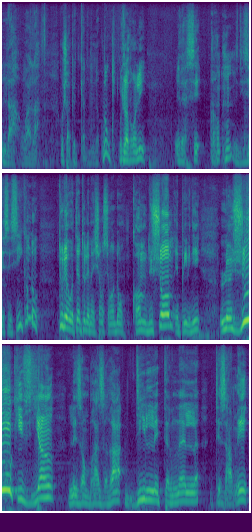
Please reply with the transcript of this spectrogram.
Là, voilà, au chapitre 4. Donc, nous avons lu le verset 1, il disait ceci, quand donc tous les hauteurs, tous les méchants seront donc comme du chaume, et puis il dit, le jour qui vient les embrasera, dit l'Éternel des armées.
